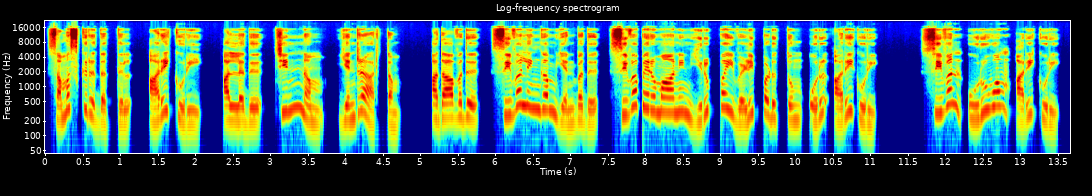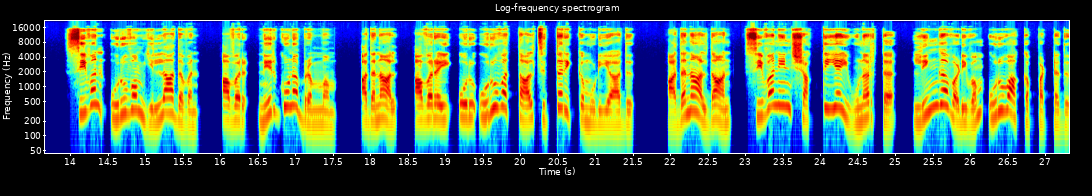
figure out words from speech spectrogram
சமஸ்கிருதத்தில் அரைக்குறி அல்லது சின்னம் என்ற அர்த்தம். அதாவது சிவலிங்கம் என்பது சிவபெருமானின் இருப்பை வெளிப்படுத்தும் ஒரு அறிகுறி. சிவன் உருவம் அறிகுறி. சிவன் உருவம் இல்லாதவன். அவர் நிர்குண பிரம்மம். அதனால் அவரை ஒரு உருவத்தால் சித்தரிக்க முடியாது. அதனால்தான் சிவனின் சக்தியை உணர்த்த லிங்க வடிவம் உருவாக்கப்பட்டது.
